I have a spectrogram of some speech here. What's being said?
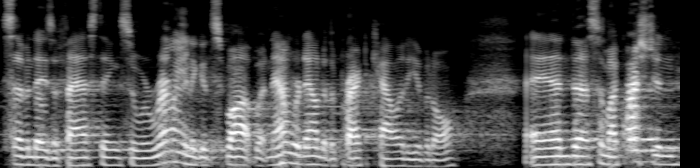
seven days of fasting. So we're really in a good spot, but now we're down to the practicality of it all. And uh, so, my question,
